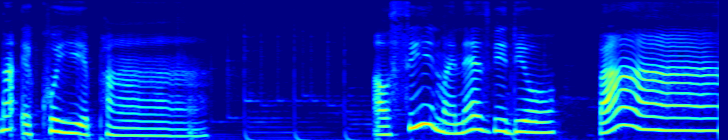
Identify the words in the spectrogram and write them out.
not a koye pa. I'll see you in my next video. Bye.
